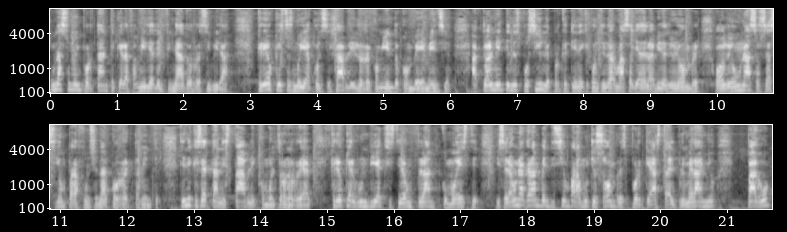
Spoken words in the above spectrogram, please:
una suma importante que la familia del finado recibirá. Creo que esto es muy aconsejable y lo recomiendo con vehemencia. Actualmente no es posible porque tiene que continuar más allá de la vida de un hombre o de una asociación para funcionar correctamente. Tiene que ser tan estable como el trono real. Creo que algún día existirá un plan como este y será una gran bendición para muchos hombres porque hasta el primer año pago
